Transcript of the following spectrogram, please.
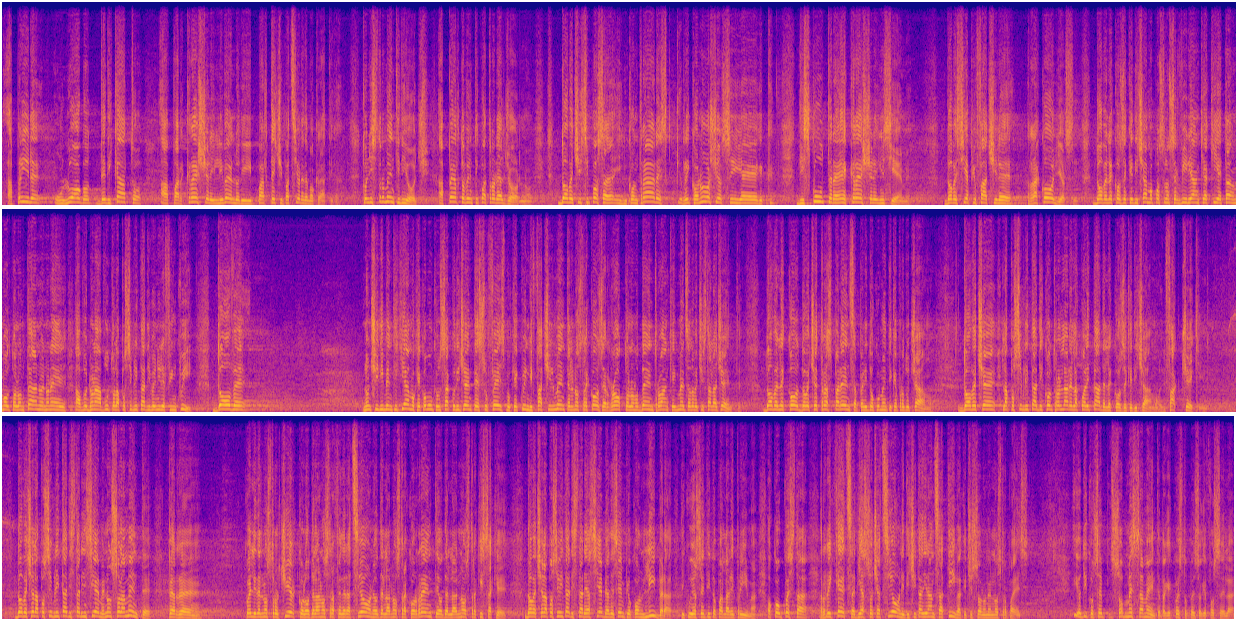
aprire un luogo dedicato a far crescere il livello di partecipazione democratica con gli strumenti di oggi, aperto 24 ore al giorno, dove ci si possa incontrare, riconoscersi, e discutere e crescere insieme dove sia più facile raccogliersi, dove le cose che diciamo possono servire anche a chi è molto lontano e non, è, non ha avuto la possibilità di venire fin qui, dove non ci dimentichiamo che comunque un sacco di gente è su Facebook e quindi facilmente le nostre cose rotolano dentro anche in mezzo a dove ci sta la gente, dove, dove c'è trasparenza per i documenti che produciamo, dove c'è la possibilità di controllare la qualità delle cose che diciamo, il fact checking, dove c'è la possibilità di stare insieme non solamente per eh, quelli del nostro circolo, della nostra federazione o della nostra corrente o della nostra chissà che, dove c'è la possibilità di stare assieme ad esempio con Libera, di cui ho sentito parlare prima, o con questa ricchezza di associazioni, di cittadinanza attiva che ci sono nel nostro Paese. Io dico sommessamente, perché questo penso che fosse la,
